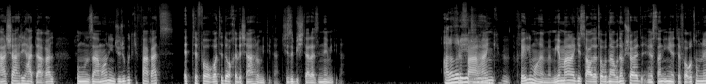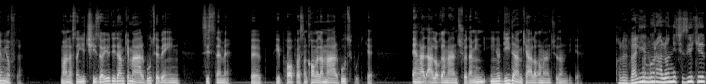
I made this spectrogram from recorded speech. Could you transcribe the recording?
هر شهری حداقل تو اون زمان اینجوری بود که فقط اتفاقات داخل شهر رو می‌دیدن چیز بیشتر از این نمی‌دیدن. الان داره فرهنگ خیلی مهمه. میگم من اگه سعادت آباد نبودم شاید اصلا این اتفاقاتم نمیافتاد. من اصلا یه چیزایی رو دیدم که مربوطه به این سیستمه. به هیپ هاپ اصلا کاملا مربوط بود که انقدر علاقه مند شدم. این اینو دیدم که علاقه مند شدم دیگه. آره ولی انگار الان یه چیزیه که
